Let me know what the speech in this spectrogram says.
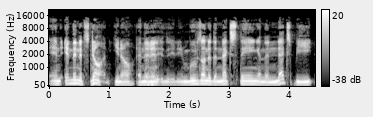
and and then it's done, you know, and then it, it, it moves on to the next thing, and the next beat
